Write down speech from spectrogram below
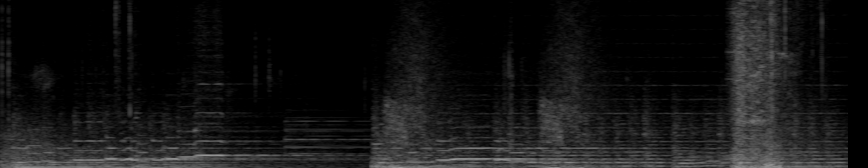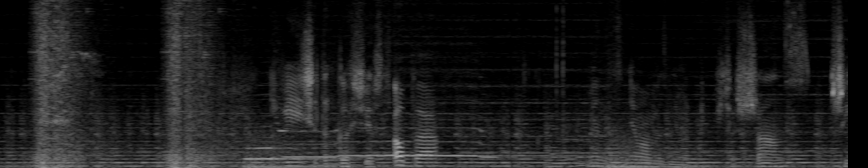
tak. I widzicie, ten gość jest OP. szans. Czy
